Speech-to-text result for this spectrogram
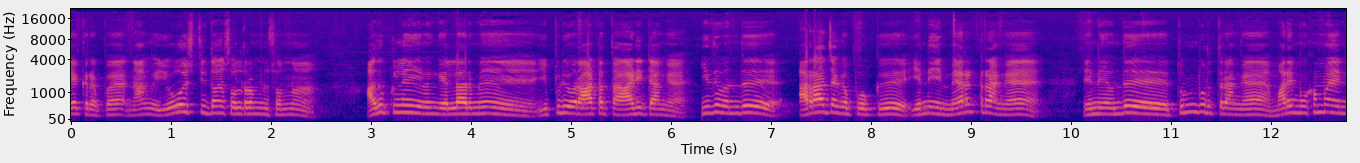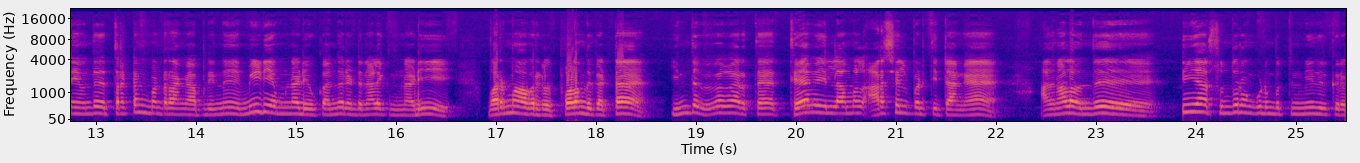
கேட்குறப்ப நாங்கள் யோசித்து தான் சொல்கிறோம்னு சொன்னோம். அதுக்குள்ளே இவங்க எல்லாருமே இப்படி ஒரு ஆட்டத்தை ஆடிட்டாங்க. இது வந்து அராஜக போக்கு என்னையை மிரட்டுறாங்க. என்னை வந்து துன்புறுத்துகிறாங்க மறைமுகமாக என்னை வந்து த்ரெட்டன் பண்ணுறாங்க அப்படின்னு மீடியா முன்னாடி உட்காந்து ரெண்டு நாளைக்கு முன்னாடி வர்மா அவர்கள் பொழந்து கட்ட இந்த விவகாரத்தை தேவையில்லாமல் அரசியல்படுத்திட்டாங்க. அதனால் வந்து டிஆர் சுந்தரம் குடும்பத்தின் மீது இருக்கிற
